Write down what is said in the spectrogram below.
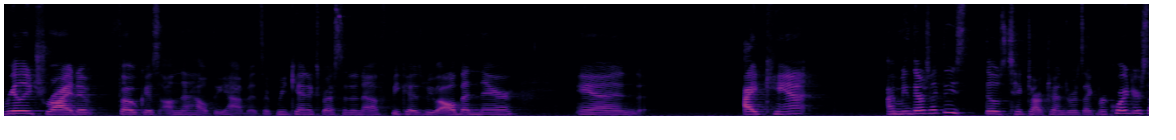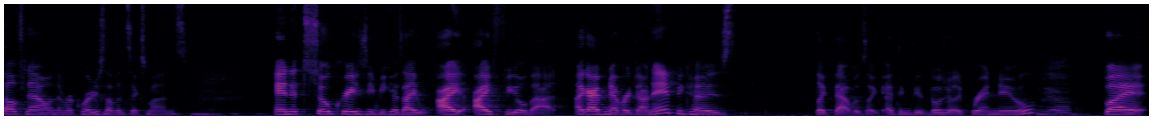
really try to focus on the healthy habits. Like we can't express it enough because we've all been there. And i can't i mean there's like these those tiktok trends where it's like record yourself now and then record yourself in six months. Mm-hmm. And it's so crazy because i i i feel that. Like i've never done it mm-hmm. because like that was like i think those are like brand new yeah but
